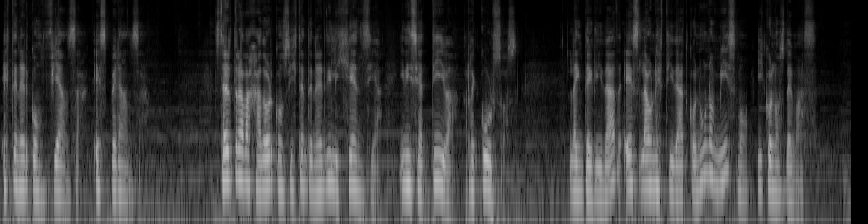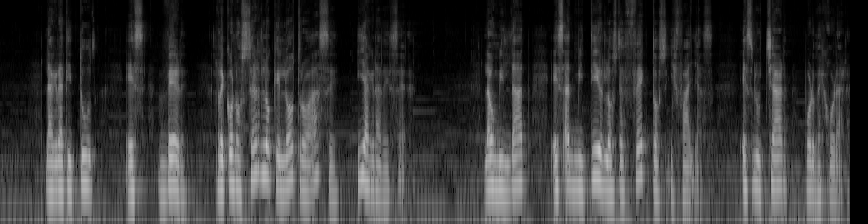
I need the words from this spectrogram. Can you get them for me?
es tener confianza, esperanza. Ser trabajador consiste en tener diligencia, iniciativa, recursos. La integridad es la honestidad con uno mismo y con los demás. La gratitud es ver, reconocer lo que el otro hace y agradecer. La humildad es admitir los defectos y fallas, es luchar por mejorar.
